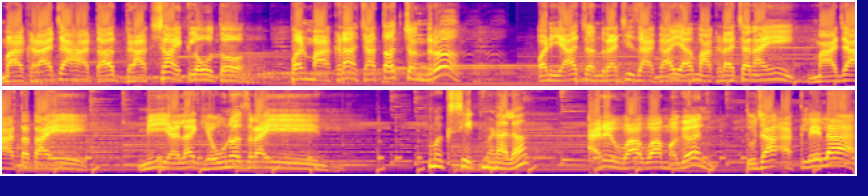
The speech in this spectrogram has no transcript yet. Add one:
माकडाच्या हातात द्राक्ष ऐकलं होतं पण माकडाच्या हातात चंद्र? पण या चंद्राची जागा या माकडाच्या नाही माझ्या हातात आहे. मी याला घेऊनच राहीन. मग शेठ म्हणाला अरे वा वा मगन. तुझ्या अकलेला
